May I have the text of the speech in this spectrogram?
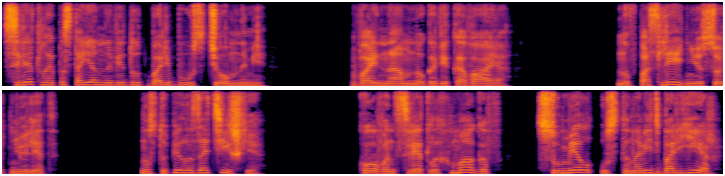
Светлые постоянно ведут борьбу с темными. Война многовековая, но в последнюю сотню лет наступило затишье. Кован светлых магов сумел установить барьер,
